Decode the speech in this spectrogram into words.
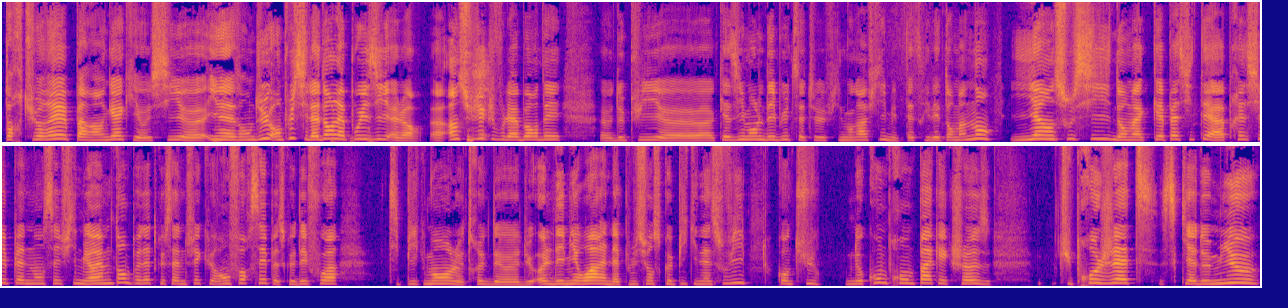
torturer par un gars qui est aussi euh, inattendu. En plus, il adore la poésie. Alors, un sujet que je voulais aborder depuis quasiment le début de cette filmographie, mais peut-être il est temps maintenant. Il y a un souci dans ma capacité à apprécier pleinement ces films, et en même temps, peut-être que ça ne fait que renforcer, parce que des fois, typiquement, le truc du hall des miroirs et de la pulsion scopique inassouvie, quand tu ne comprends pas quelque chose tu projettes ce qu'il y a de mieux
